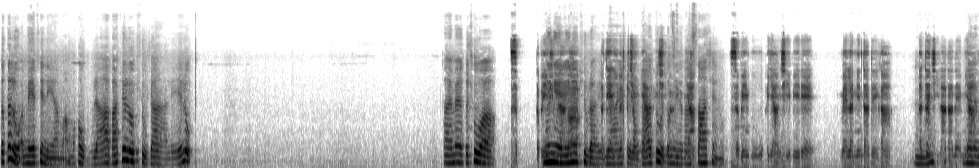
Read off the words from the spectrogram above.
တစ်သက်လုံးအမဲဖြစ်နေရမှာမဟုတ်ဘူးလားဘာဖြစ်လို့ဖြူကြတာလဲလို့ ဒါပေမဲ့တချို့က သပ င င်း ယ် ဖြူ ငယ် တာ လေးနဲ့ က ဖြူတာတွေအများကြီးရှိတယ်ဒါကသူ့ကိုတမင်တကာစားချင်လို့ သပင်းကိုအယံရှိပေးတဲ့မယ်လနင်တာတဲ့က อืม အသက်ကြီးလာတာနဲ့ မ မြောက် လည်း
